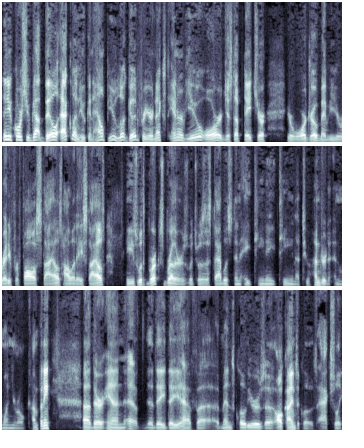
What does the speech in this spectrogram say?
Then, of course, you've got Bill Eklund who can help you look good for your next interview or just update your, your wardrobe. Maybe you're ready for fall styles, holiday styles. He's with Brooks Brothers, which was established in 1818, a 201 year old company. Uh, they're in uh, they they have uh, men's clothiers, uh, all kinds of clothes actually,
